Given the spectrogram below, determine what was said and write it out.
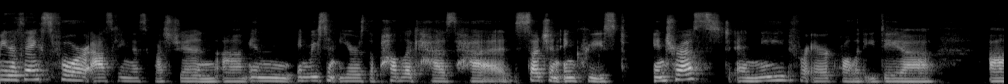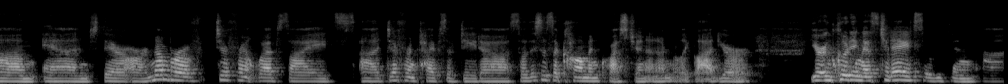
Mina, thanks for asking this question. Um, in, in recent years, the public has had such an increased interest and need for air quality data. Um, and there are a number of different websites, uh, different types of data. So this is a common question, and I'm really glad you're you're including this today so we can uh,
